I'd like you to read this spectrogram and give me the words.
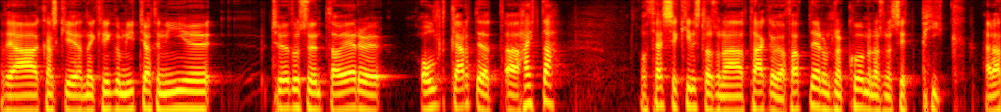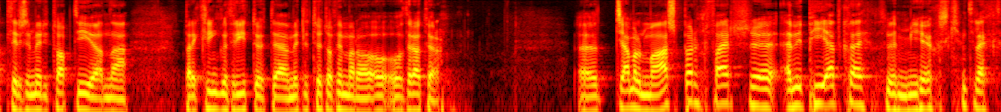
Því að kannski í kringum 99 2000 þá eru old guardið að, að hætta. Og þessi kynslu svona að taka við. Og þannig er hún svona komin á svona sitt pík það er allir sem er í topp 10 þannig að bara í kringum 30 eða millir 25 ára og, og, og 30 ára. Uh, Jamal Mashburn fær uh, MVP atkvæði sem er mjög skemmtilegt.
